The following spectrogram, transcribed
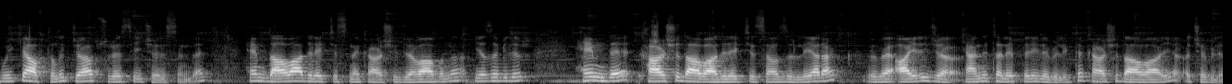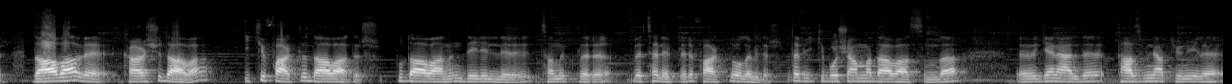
Bu 2 haftalık cevap süresi içerisinde hem dava dilekçesine karşı cevabını yazabilir hem de karşı dava dilekçesi hazırlayarak ve ayrıca kendi talepleriyle birlikte karşı davayı açabilir. Dava ve karşı dava iki farklı davadır. Bu davanın delilleri, tanıkları ve talepleri farklı olabilir. Tabii ki boşanma davasında e, genelde tazminat yönüyle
